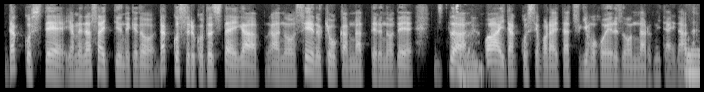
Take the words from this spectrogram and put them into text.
抱っこしてやめなさいって言うんだけど、抱っこすること自体が、あの、性の強化になってるので、実はうん、わーい、抱っこしてもらえたら次も吠えるぞになるみたいな。結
